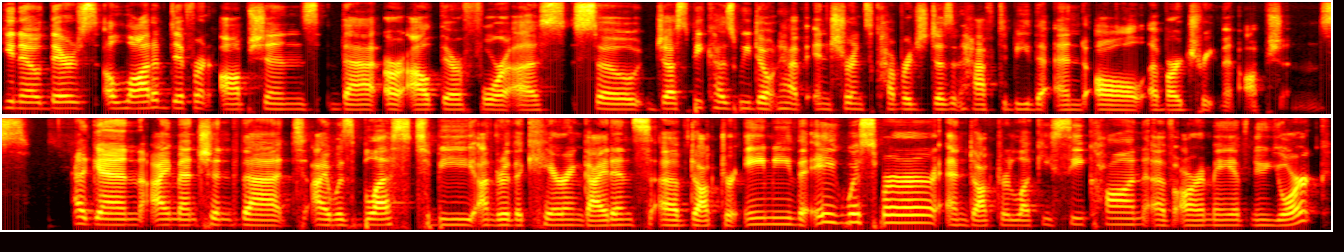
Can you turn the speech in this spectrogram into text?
You know, there's a lot of different options that are out there for us. So just because we don't have insurance coverage doesn't have to be the end all of our treatment options. Again, I mentioned that I was blessed to be under the care and guidance of Dr. Aimee, the egg whisperer, and Dr. Lucky Sekhon of RMA of New York.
